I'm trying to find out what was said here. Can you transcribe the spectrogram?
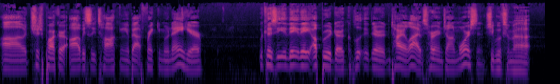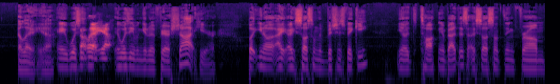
Uh, Trish Parker obviously talking about Franky Monet here because they, they, they uprooted their, complete- their entire lives, her and John Morrison She moved from uh, L.A. Yeah, and it wasn't LA, yeah. it wasn't even given a fair shot here. But you know, I, I saw something Vicious Vicky, you know, talking about this. I saw something from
